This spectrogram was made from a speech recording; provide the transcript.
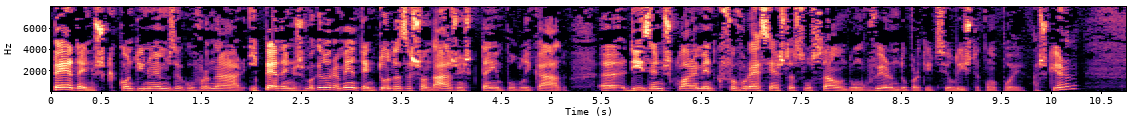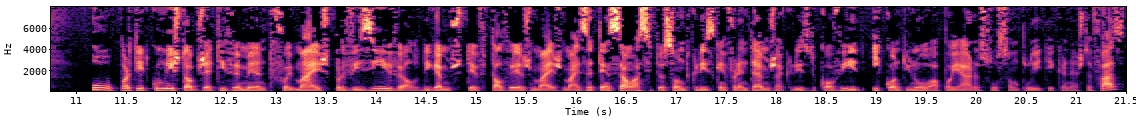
pedem-nos que continuemos a governar e pedem-nos esmagadoramente em todas as sondagens que têm publicado, uh, dizem-nos claramente que favorecem esta solução de um governo do Partido Socialista com apoio à esquerda. O Partido Comunista, objetivamente, foi mais previsível, digamos, teve talvez mais, mais atenção à situação de crise que enfrentamos, à crise do Covid, e continuou a apoiar a solução política nesta fase.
